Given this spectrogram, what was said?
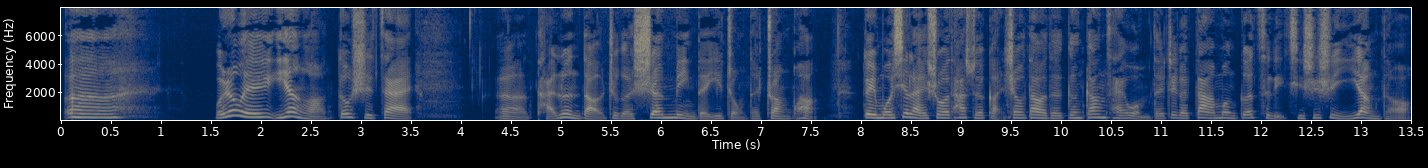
嗯、我认为一样啊，都是在呃谈论到这个生命的一种的状况。对摩西来说，他所感受到的跟刚才我们的这个大梦歌词里其实是一样的哦。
